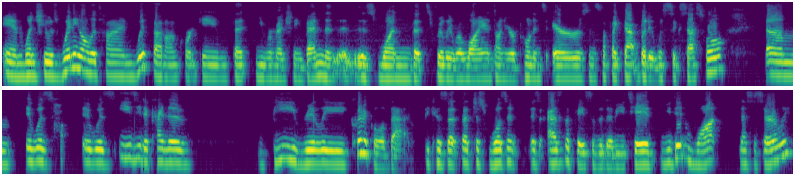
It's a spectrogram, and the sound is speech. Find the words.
and when she was winning all the time with that on court game that you were mentioning, Ben, is one that's really reliant on your opponent's errors and stuff like that, but it was successful. Um, it was it was easy to kind of be really critical of that because that, that just wasn't as, as the face of the WTA. You didn't want necessarily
